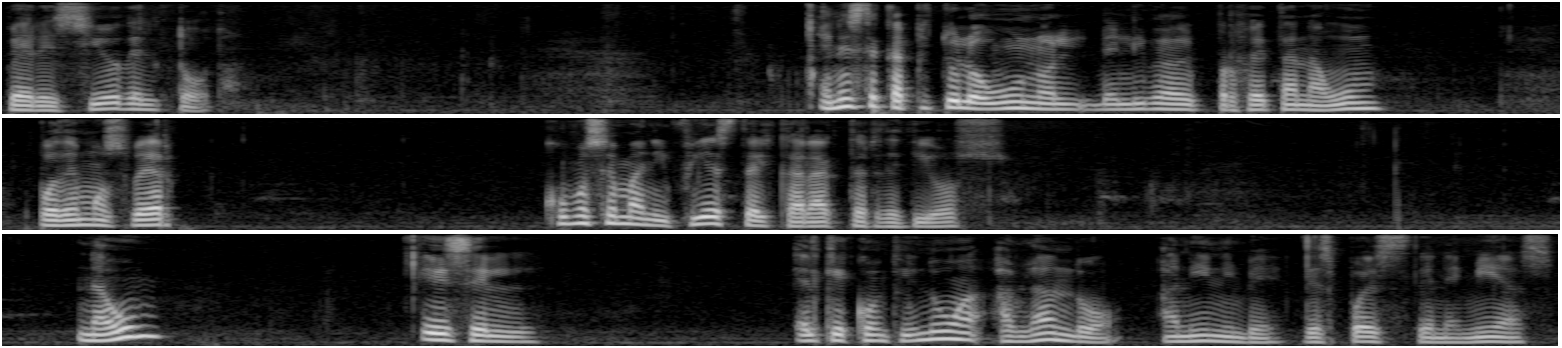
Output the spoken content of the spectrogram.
Pereció del todo. En este capítulo 1 del libro del profeta Nahum podemos ver cómo se manifiesta el carácter de Dios. Nahum es el, el que continúa hablando a Nínive después de Nehemías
